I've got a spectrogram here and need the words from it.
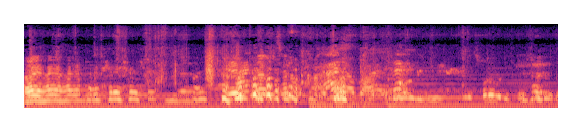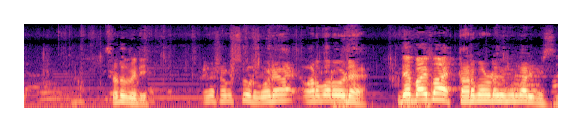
हाय हाय हाय हाय हाय हाय ছোট বেটি এটা সব ছোট ওটা ওর বড় ওটা দে বাই বাই তার বড় ওটা মোর বাড়ি করছে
